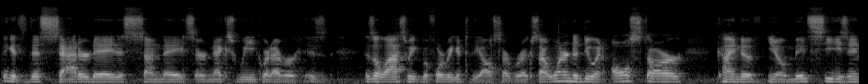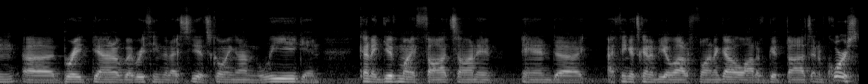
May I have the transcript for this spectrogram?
think it's this Saturday, this Sunday, or next week, whatever is is the last week before we get to the All Star break. So I wanted to do an All Star kind of you know mid season uh, breakdown of everything that I see that's going on in the league and kind of give my thoughts on it. And uh, I think it's going to be a lot of fun. I got a lot of good thoughts, and of course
